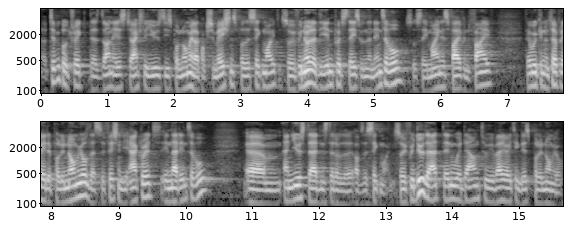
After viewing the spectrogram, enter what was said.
a typical trick that's done is to actually use these polynomial approximations for the sigmoid. So if we know that the input stays within an interval, so say minus 5 and 5, then we can interpolate a polynomial that's sufficiently accurate in that interval um, and use that instead of the, of the sigmoid. So if we do that, then we're down to evaluating this polynomial.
